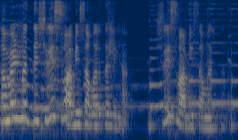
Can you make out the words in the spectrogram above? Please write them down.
कमेंटमध्ये श्री स्वामी समर्थ लिहा. श्री स्वामी समर्थ.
